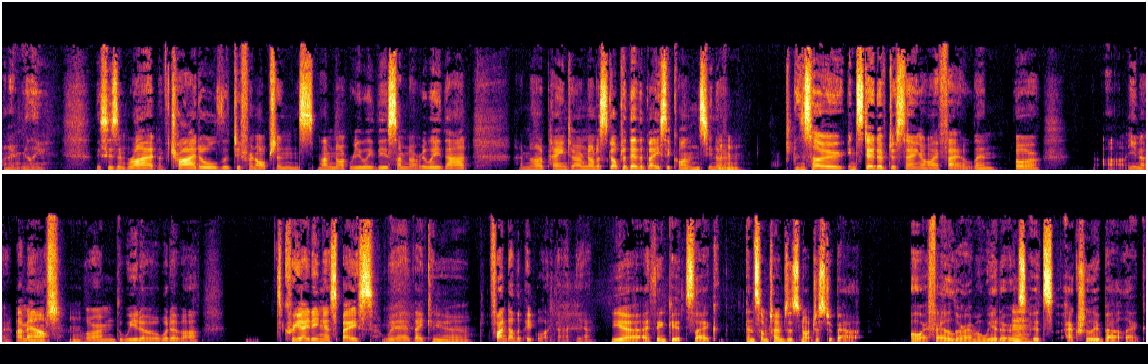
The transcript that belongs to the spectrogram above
I don't really. This isn't right. I've tried all the different options. I'm mm. not really this. I'm not really that. I'm not a painter. I'm not a sculptor. They're the basic ones, you know. Mm-hmm. And so instead of just saying, "Oh, I fail," then or uh, you know, I'm out mm. or I'm the weirdo or whatever, it's creating a space where they can Yeah. find other people like that. Yeah. Yeah, I think it's like, and sometimes it's not just about, oh, I failed or I'm a weirdo. It's Mm. it's actually about like,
